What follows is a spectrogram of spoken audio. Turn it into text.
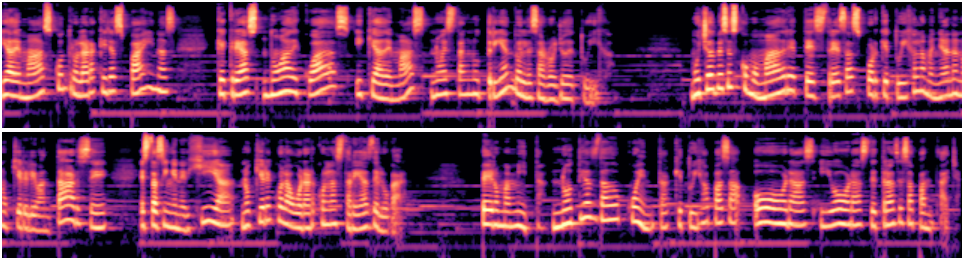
y además controlar aquellas páginas que creas no adecuadas y que además no están nutriendo el desarrollo de tu hija. Muchas veces como madre te estresas porque tu hija en la mañana no quiere levantarse, está sin energía, no quiere colaborar con las tareas del hogar. Pero mamita, ¿no te has dado cuenta que tu hija pasa horas y horas detrás de esa pantalla?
